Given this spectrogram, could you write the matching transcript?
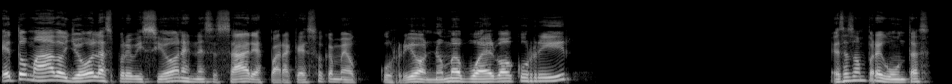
¿He tomado yo las previsiones necesarias para que eso que me ocurrió no me vuelva a ocurrir? Esas son preguntas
